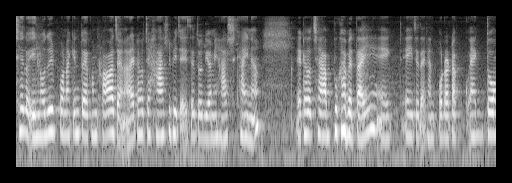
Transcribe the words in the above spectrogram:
ছিল। এই নদীর পোনা কিন্তু এখন পাওয়া যায় না, আর এটা হচ্ছে হাঁস ভিজাইছে, যদিও আমি হাঁস খাই না। এটা হচ্ছে আব্বু খাবে তাই। এই যে দেখেন, পোড়াটা একদম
